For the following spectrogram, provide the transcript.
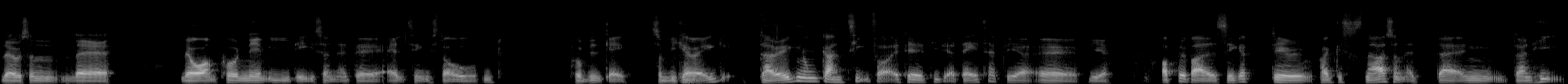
lave sådan, lave, lave om på nem ID, sådan at øh, alting står åbent på hvid gab. Så vi kan jo ikke, der er jo ikke nogen garanti for, at øh, de der data bliver, øh, bliver opbevaret sikkert. Det er jo faktisk snarere sådan, at der er en, der er en helt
